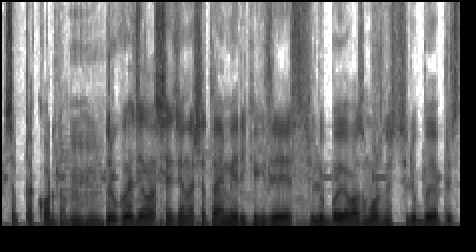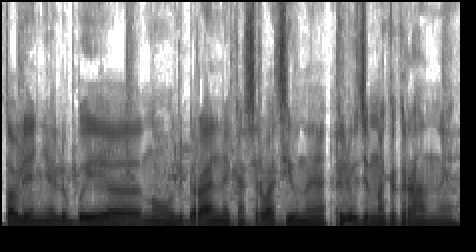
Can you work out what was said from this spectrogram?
септаккордом. Mm-hmm. Другое дело Соединенные Штаты Америки, где есть любые возможности, любые представления, любые, ну, либеральные, консервативные. Люди многогранные.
